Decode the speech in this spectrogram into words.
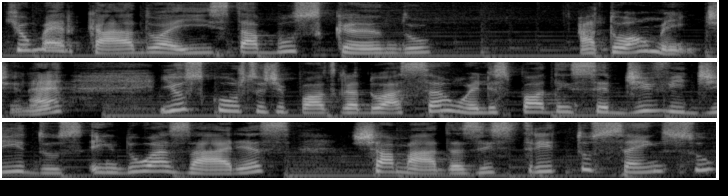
que o mercado aí está buscando atualmente, né? E os cursos de pós-graduação, eles podem ser divididos em duas áreas chamadas estrito senso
